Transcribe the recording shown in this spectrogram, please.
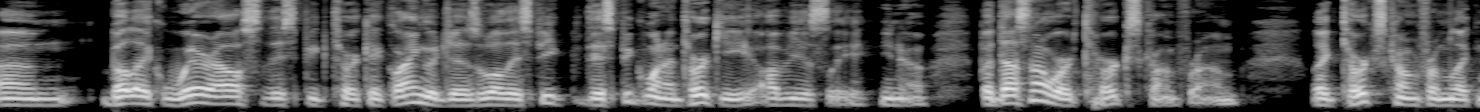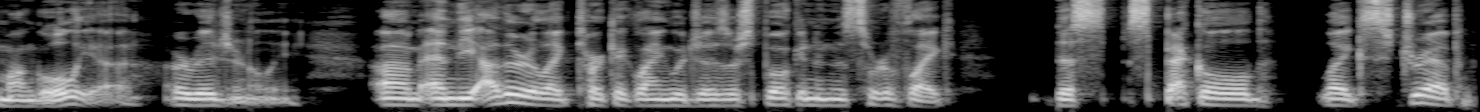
Um, but like where else do they speak Turkic languages? Well, they speak they speak one in Turkey, obviously, you know, but that's not where Turks come from. Like Turks come from like Mongolia originally, um, and the other like Turkic languages are spoken in this sort of like this speckled like strip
